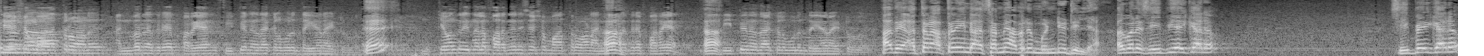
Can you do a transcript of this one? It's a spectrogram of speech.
ശേഷം മാത്രമാണ് അൻവറിനെതിരെ പറയാൻ സി പി നേതാക്കൾ പോലും തയ്യാറായിട്ടുള്ളത്. മുഖ്യമന്ത്രി ഇന്നലെ പറഞ്ഞതിന് ശേഷം മാത്രമാണ് അൻവറിനെതിരെ പറയാൻ സി പി നേതാക്കൾ പോലും തയ്യാറായിട്ടുള്ളത്. അതെ അത്ര അത്രയും സമയം അവർ മിണ്ടിയിട്ടില്ല. അതുപോലെ സി പി ഐക്കാരോ? സി പി ഐക്കാരോ?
